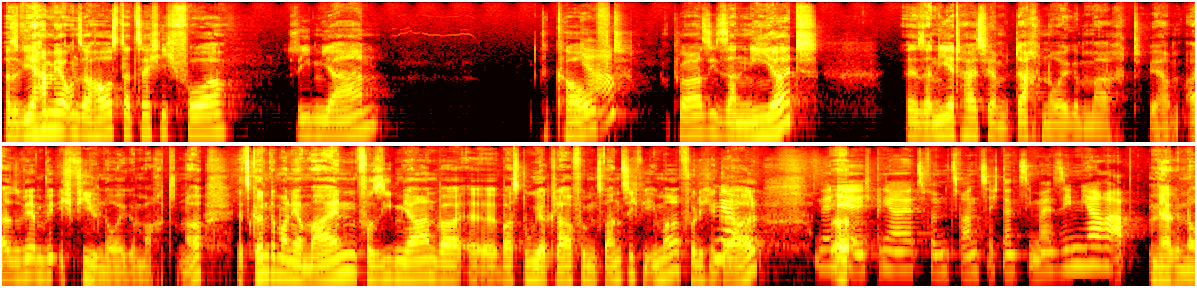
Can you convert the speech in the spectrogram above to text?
Also wir haben ja unser Haus tatsächlich vor sieben Jahren gekauft, ja. quasi saniert. Äh, saniert heißt, wir haben das Dach neu gemacht. Wir haben, also wir haben wirklich viel neu gemacht. Ne? Jetzt könnte man ja meinen, vor sieben Jahren war, äh, warst du ja klar 25, wie immer, völlig egal. Ja. Nee, nee, äh, ich bin ja jetzt 25, dann zieh mal sieben Jahre ab. Ja, genau,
